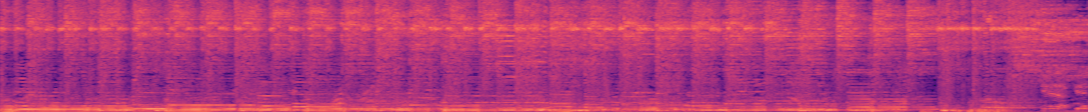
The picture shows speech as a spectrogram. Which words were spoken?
Yeah, get.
